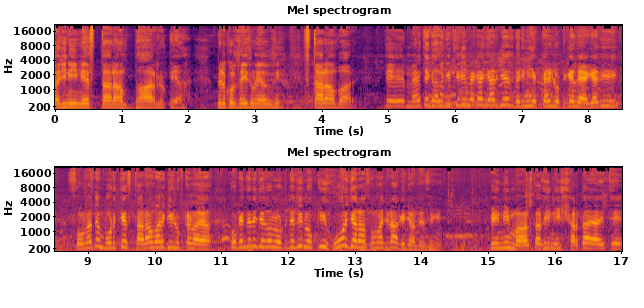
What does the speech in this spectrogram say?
ਗਜਨੀ ਨੇ 17 ਵਾਰ ਲੁੱਟਿਆ। ਬਿਲਕੁਲ ਸਹੀ ਸੁਣਿਆ ਤੁਸੀਂ 17 ਵਾਰ। ਤੇ ਮੈਂ ਇੱਥੇ ਗੱਲ ਕੀਤੀ ਸੀ, ਮੈਂ ਕਿਹਾ ਯਾਰ ਜੇ ਗਜਨੀ ਇੱਕ ਵਾਰੀ ਲੁੱਟ ਕੇ ਲੈ ਗਿਆ ਜੀ, ਸੋਨਾ ਤੇ ਮੁੜ ਕੇ 17 ਵਾਰ ਕੀ ਲੁੱਟਣ ਆਇਆ? ਉਹ ਕਹਿੰਦੇ ਨੇ ਜਦੋਂ ਲੁੱਟਦੇ ਸੀ, ਲੋਕੀ ਹੋਰ ਜ਼ਿਆਦਾ ਸੋਨਾ ਚੜਾ ਕੇ ਜਾਂਦੇ ਸੀਗੇ। ਵੀ ਇੰਨੀ ਮਾਨਤਾ ਸੀ, ਇੰਨੀ ਸ਼ਰਧਾ ਆ ਇੱਥੇ,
